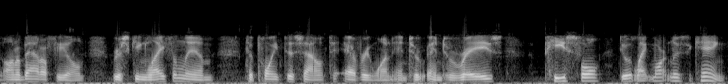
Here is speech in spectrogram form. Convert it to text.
on a battlefield, risking life and limb to point this out to everyone and to and to raise peaceful, do it like Martin Luther King.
